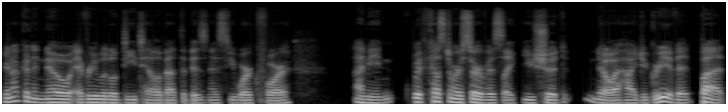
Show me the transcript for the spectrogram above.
you're not going to know every little detail about the business you work for. I mean, with customer service, like you should know a high degree of it, but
